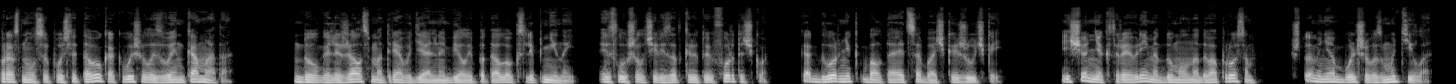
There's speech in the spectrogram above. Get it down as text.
Проснулся после того, как вышел из военкомата. Долго лежал, смотря в идеально белый потолок с лепниной, и слушал через открытую форточку, как дворник болтает собачкой-жучкой. Еще некоторое время думал над вопросом, что меня больше возмутило.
